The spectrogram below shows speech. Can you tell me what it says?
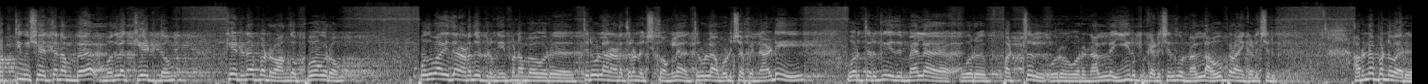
பக்தி விஷயத்தை நம்ம முதல்ல கேட்டோம். கேட்டு என்ன பண்ணுறோம் அங்கே போகிறோம். பொதுவாக இதான் நடந்துட்டு இப்போ நம்ம ஒரு திருவிழா நடத்துகிறோம்னு வச்சுக்கோங்களேன். திருவிழா முடித்த பின்னாடி ஒருத்தருக்கு இது மேலே ஒரு பற்றல் ஒரு ஒரு நல்ல ஈர்ப்பு கிடச்சிருக்கு. ஒரு நல்ல அபிப்பிராயம் கிடச்சிருக்கு. அவர் என்ன பண்ணுவார்?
